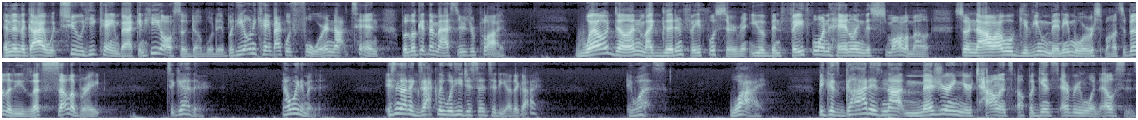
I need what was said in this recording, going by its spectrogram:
And then the guy with two, he came back and he also doubled it, but he only came back with four and not ten. But look at the master's reply Well done, my good and faithful servant. You have been faithful in handling this small amount, so now I will give you many more responsibilities. Let's celebrate together. Now, wait a minute. Isn't that exactly what he just said to the other guy? It was. Why? Because God is not measuring your talents up against everyone else's.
